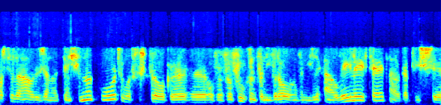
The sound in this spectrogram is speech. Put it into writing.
vast willen houden is aan het pensioenakkoord. Er wordt gesproken uh, over vervroeging van die verhoging van die AOW-leeftijd. Nou, dat is uh,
